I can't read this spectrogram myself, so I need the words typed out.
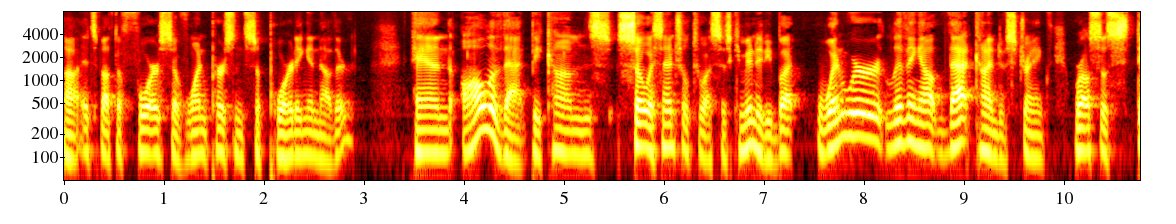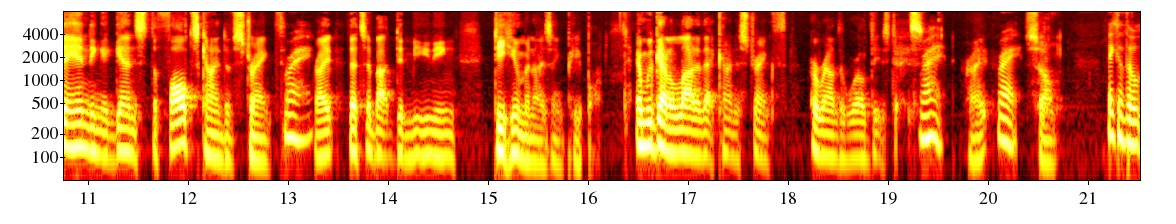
Uh, it's about the force of one person supporting another. And all of that becomes so essential to us as community. But when we're living out that kind of strength, we're also standing against the false kind of strength, Right. right? That's about demeaning, dehumanizing people. And we've got a lot of that kind of strength around the world these days, Right. right? Right. So, Think of the,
